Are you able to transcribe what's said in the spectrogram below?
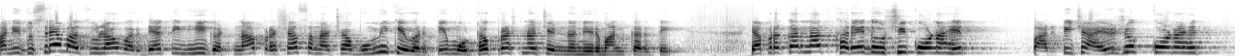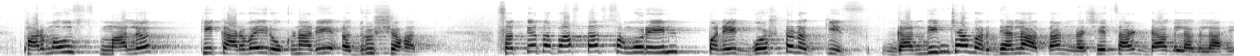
आणि दुसऱ्या बाजूला वर्ध्यातील ही घटना प्रशासनाच्या भूमिकेवरती मोठं प्रश्नचिन्ह निर्माण करते. या प्रकरणात खरे दोषी कोण आहेत? पार्टीचे आयोजक कोण आहेत? फार्म हाऊस मालक की कारवाई रोखणारे अदृश्य हात सत्य तपासतात समोर येईल पण एक गोष्ट नक्कीच गांधींच्या वर्ध्याला आता नशेचा डाग लागला आहे.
